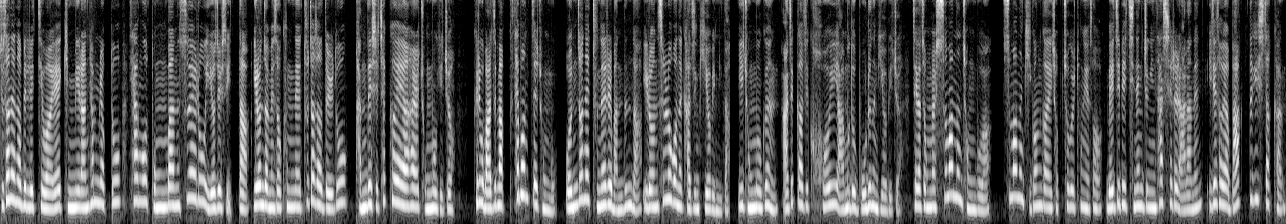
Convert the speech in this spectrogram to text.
두산에너빌리티와의 긴밀한 협력도 향후 동반 수혜로 이어질 수 있다. 이런 점에서 국내 투자자들도 반드시 체크해야 할 종목이죠. 그리고 마지막 세 번째 종목. 원전의 두뇌를 만든다. 이런 슬로건을 가진 기업입니다. 이 종목은 아직까지 거의 아무도 모르는 기업이죠. 제가 정말 수많은 정보와 수많은 기관과의 접촉을 통해서 매집이 진행 중인 사실을 알아낸 이제서야 막 뜨기 시작한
